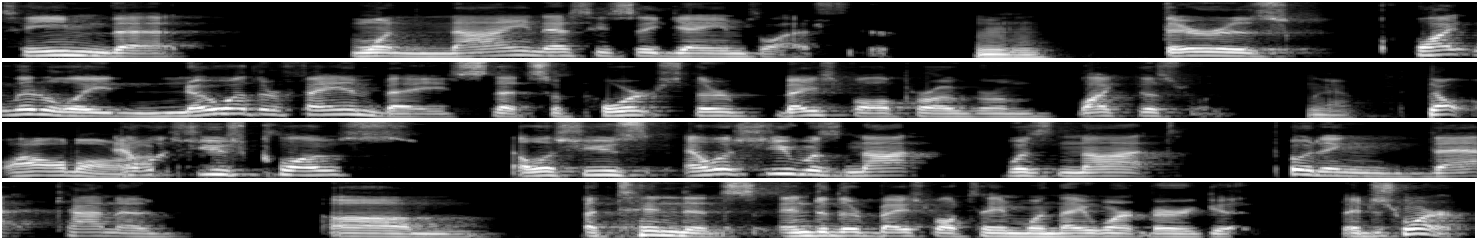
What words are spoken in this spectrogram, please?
team that won nine SEC games last year. Mm-hmm. There is quite literally no other fan base that supports their baseball program like this one. Yeah. Don't hold on. LSU's close. LSU's LSU was not was not putting that kind of um, attendance into their baseball team when they weren't very good. They just weren't.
